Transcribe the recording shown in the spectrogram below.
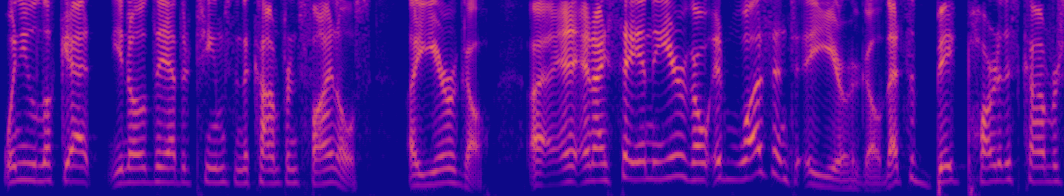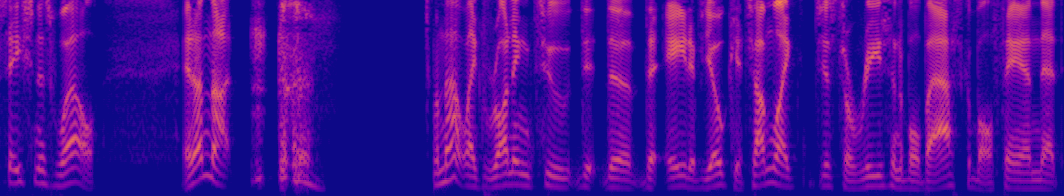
when you look at, you know, the other teams in the conference finals a year ago. Uh, and, and, I say in the year ago, it wasn't a year ago. That's a big part of this conversation as well. And I'm not. I'm not like running to the, the, the aid of Jokic. I'm like just a reasonable basketball fan that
